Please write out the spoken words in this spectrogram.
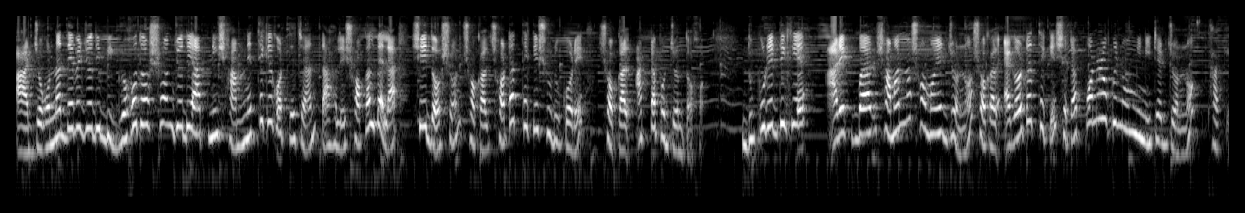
আর জগন্নাথ দেবের যদি বিগ্রহ দর্শন যদি আপনি সামনের থেকে করতে চান, তাহলে সকালবেলা সেই দর্শন সকাল ছটার থেকে শুরু করে সকাল আটটা পর্যন্ত হয়। দুপুরের দিকে আরেকবার সামান্য সময়ের জন্য সকাল এগারোটার থেকে সেটা পনেরো কোনো মিনিটের জন্য থাকে।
